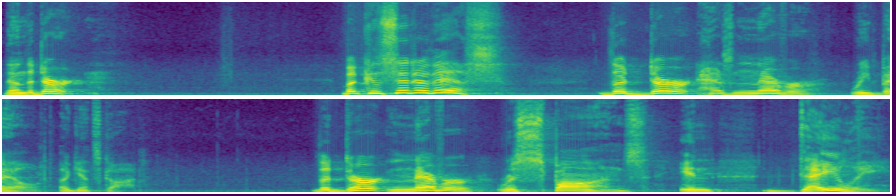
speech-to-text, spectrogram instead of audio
than the dirt. But consider this the dirt has never rebelled against God. The dirt never responds in daily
